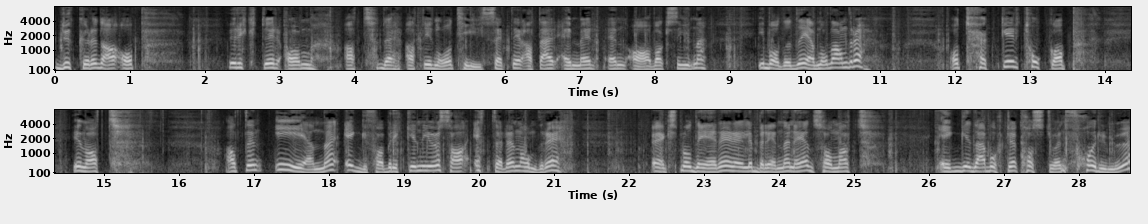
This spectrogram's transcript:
Dukker det da opp rykter om at, det, at de nå tilsetter at det er mRNA-vaksine i både det ene og det andre. Og Tucker tok opp i natt at den ene eggfabrikken i USA etter den andre eksploderer eller brenner ned, sånn at egg der borte koster jo en formue.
